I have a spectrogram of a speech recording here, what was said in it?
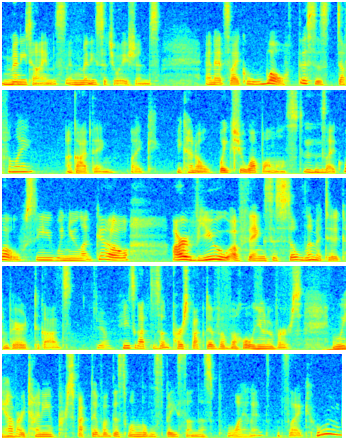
many times in many situations. And it's like, whoa, this is definitely a God thing. Like, he kind of wakes you up almost. It's mm-hmm. like, whoa, see, when you let go, our view of things is so limited compared to God's. Yeah. He's got this perspective of the whole universe. And we have our tiny perspective of this one little space on this planet. It's like, who,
